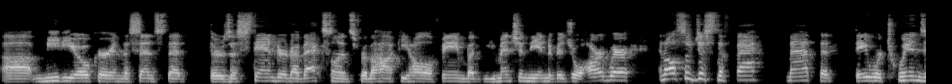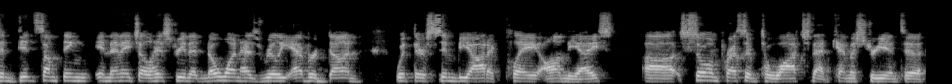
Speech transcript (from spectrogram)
uh, mediocre in the sense that there's a standard of excellence for the Hockey Hall of Fame. But you mentioned the individual hardware and also just the fact, Matt, that they were twins and did something in NHL history that no one has really ever done with their symbiotic play on the ice. Uh, so impressive to watch that chemistry and to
